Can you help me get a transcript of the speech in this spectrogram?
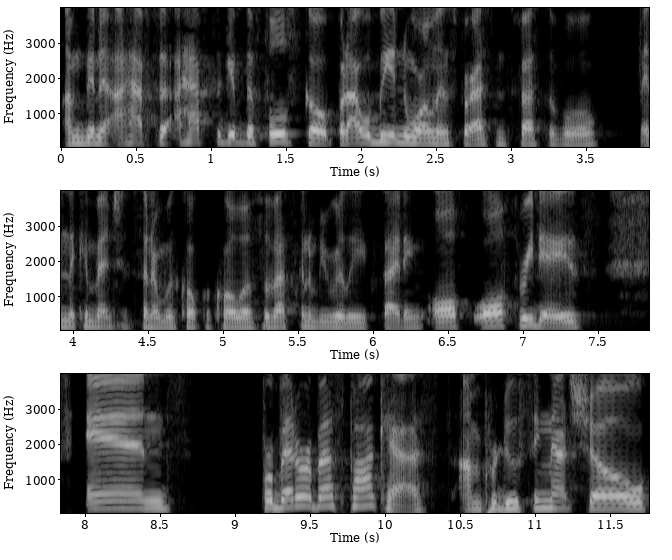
I'm gonna. I have to. I have to give the full scope, but I will be in New Orleans for Essence Festival in the convention center with Coca Cola. So that's going to be really exciting. All all three days, and for Better or Best podcast. I'm producing that show.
